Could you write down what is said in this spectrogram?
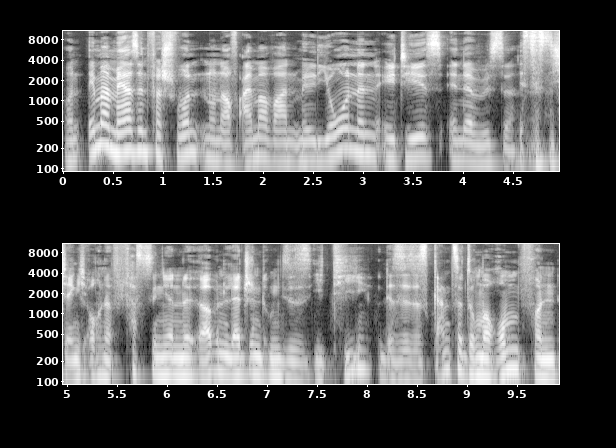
und immer mehr sind verschwunden und auf einmal waren Millionen ETs in der Wüste. Ist das nicht eigentlich auch eine faszinierende Urban Legend um dieses ET? Das ist das Ganze drumherum von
